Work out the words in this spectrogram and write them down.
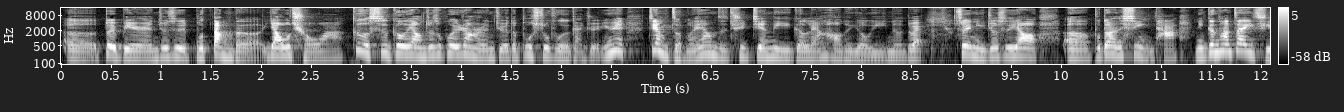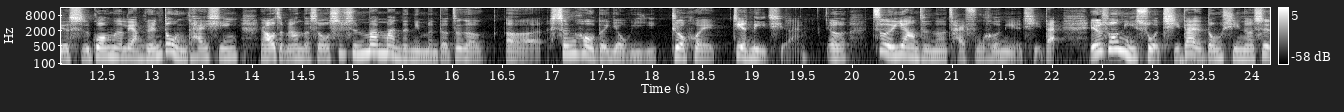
呃对别人就是不当的要求啊，各式各样，就是会让人觉得不舒服的感觉。因为这样怎么样子去建立一个良好的友谊呢？对，所以你就是要呃不断吸引他，你跟他在一起的时光呢，两个人都很开心，然后怎么样的时候，是不是慢慢的你们的这个呃深厚的友谊就会建立起来？呃，这样子呢才符合你的期待，也就是说，你所期待的东西呢，是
